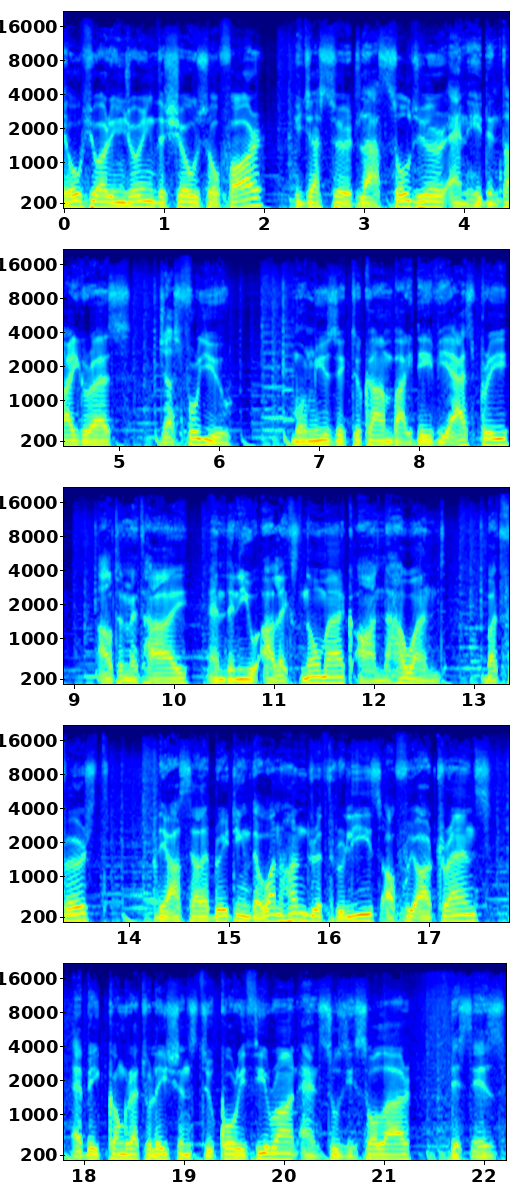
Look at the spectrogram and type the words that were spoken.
I hope you are enjoying the show so far. You just heard Last Soldier and Hidden Tigress just for you. More music to come by Davey Asprey, Alternate High, and the new Alex Nomak on Nahawand. But first, they are celebrating the 100th release of We Are Trance. A big congratulations to Corrie Theron and Suzy Solar. This is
